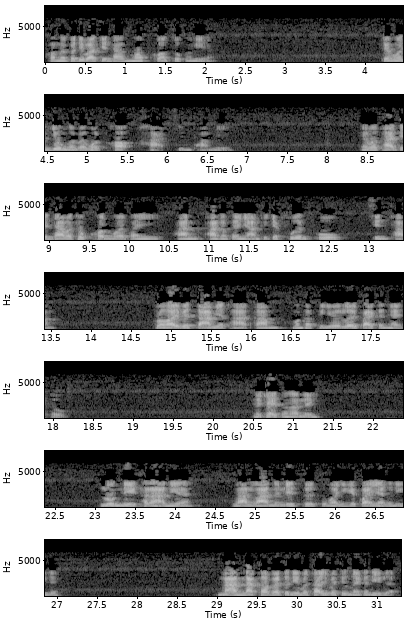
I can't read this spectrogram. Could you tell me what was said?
เขาไม่ปฏิบัติสินธรรมมดความสุขไม่มีแล้วแต่มันยุ่งกันไปหมดเพราะขาดสินธรรมนี่แต่เมื่อขาดสินธรรมทุกคนมวยพยพันพากันพยายามที่จะฟื้นฟูสินธรรมปล่อยไปตามยถากรรม มันก็เยอะเลยไปกันใหญ่โตไม่ใช่เท่านั้นเลยรุ่นนี้ขนาดนี้ ล้านล้านเล็ดเกิดขึ้นมายิ่งจะไปอย่างนี้เลยน้ำหนักเข้าไปตัวนี้มาใส่ไปถึงไหนกันอีกเลย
